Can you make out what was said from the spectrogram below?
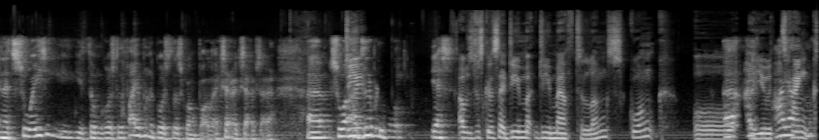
and it's so easy. You, your thumb goes to the fire button, it goes to the squonk bottle, etc., etc., etc. Um, so Do I you- deliberately yes. I was just going to say, do you do you mouth to lung squonk, or Uh, I- are you a I am- tank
